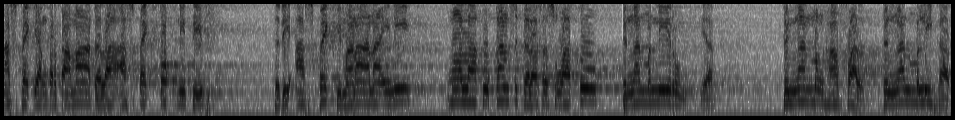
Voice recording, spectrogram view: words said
aspek yang pertama adalah aspek kognitif. Jadi aspek di mana anak ini melakukan segala sesuatu dengan meniru ya. Dengan menghafal dengan melihat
